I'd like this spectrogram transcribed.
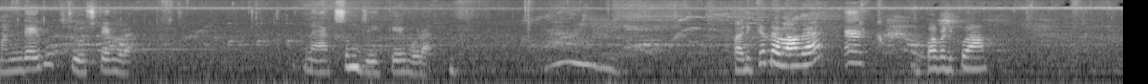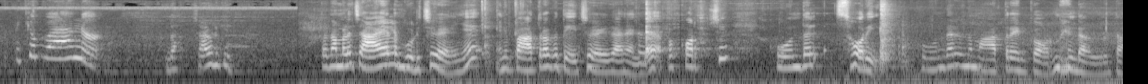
മൺഡേയും ട്യൂസ്ഡേയും കൂടെ. മാത്സും ജി കെയും കൂടെ. പഠിക്കണ്ടേ വാവേ? അപ്പ പഠിക്കുവാ? ചായ കുടിക്ക്. അപ്പം നമ്മൾ ചായ എല്ലാം കുടിച്ചു കഴിഞ്ഞ് ഇനി പാത്രമൊക്കെ തേച്ച് കഴുകാനുണ്ട്. അപ്പോൾ കുറച്ച് കൂന്തൽ സോറി കൂന്തൽ എന്ന് മാത്രമേ എനിക്ക് ഓർമ്മയുണ്ടാവുള്ളൂ കേട്ടോ.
